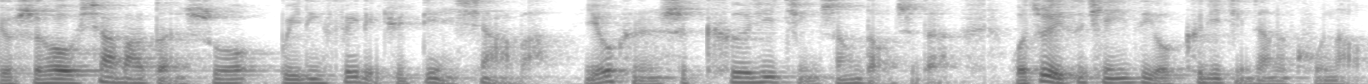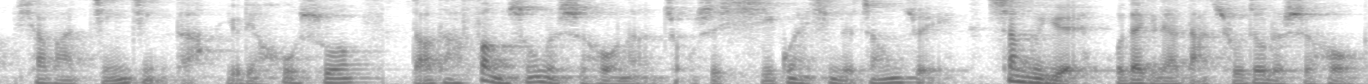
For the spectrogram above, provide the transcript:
有时候下巴短缩不一定非得去垫下巴，也有可能是柯基紧张导致的。我这里之前一直有柯基紧张的苦恼，下巴紧紧的，有点后缩，然后它放松的时候呢，总是习惯性的张嘴。上个月我在给大家打除皱的时候，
